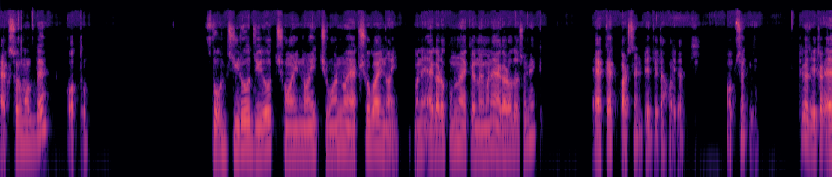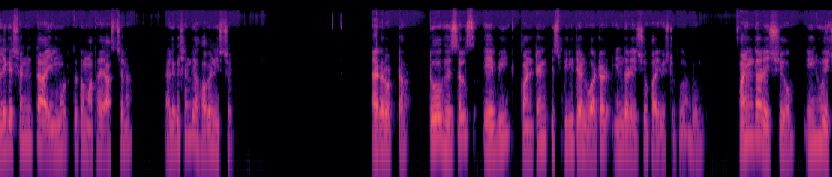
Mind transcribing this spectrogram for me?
একশোর মধ্যে কত? তো জিরো জিরো ছয় নয় চুয়ান্ন একশো বাই নয়। মানে এগারো পূর্ণ এক নয় মানে এগারো দশমিক এক এক পার্সেন্টে যেটা হয় আর কি। অপশন ঠিক আছে, এটার অ্যালিগেশনটা এই মুহূর্তে তো মাথায় আসছে না। অ্যালিগেশন দিয়ে হবে নিশ্চয় এগারোটা। Two vessels A B content spirit and water in the ratio five is to two find the ratio in which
